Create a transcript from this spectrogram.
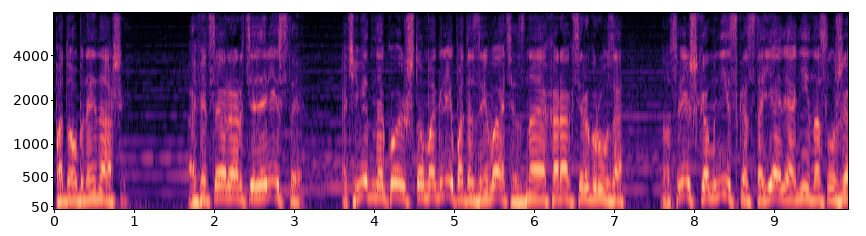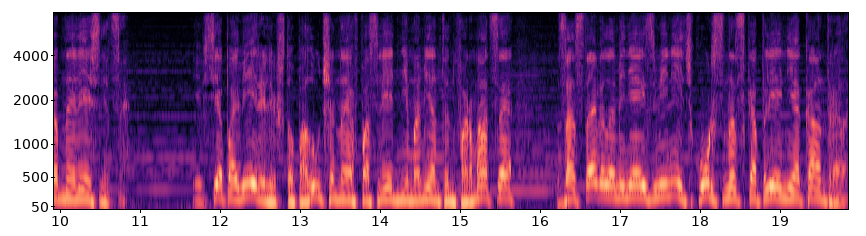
подобной нашей. Офицеры-артиллеристы – Очевидно, кое-что могли подозревать, зная характер груза, но слишком низко стояли они на служебной лестнице. И все поверили, что полученная в последний момент информация заставила меня изменить курс на скопление Кантрела.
